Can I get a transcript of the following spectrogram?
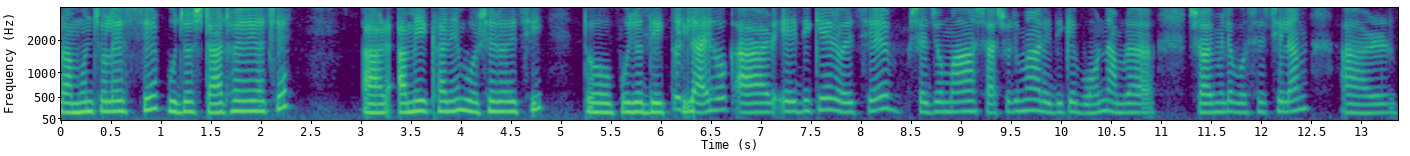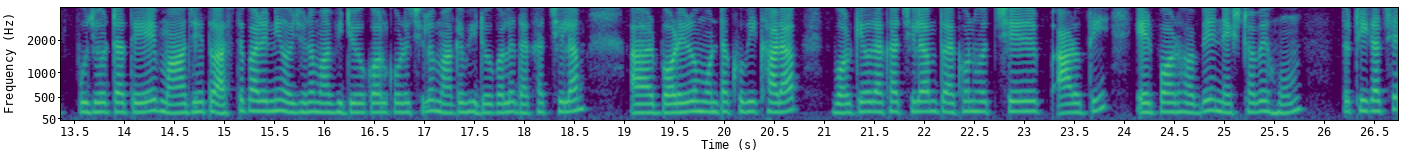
ব্রাহ্মণ চলে এসছে পুজো স্টার্ট হয়ে গেছে। আর আমি এখানে বসে রয়েছি তো পুজো দেখছি। যাই হোক আর এইদিকে রয়েছে সেজো মা শাশুড়ি মা আর এদিকে বোন আমরা সবাই মিলে বসেছিলাম। আর পুজোটাতে মা যেহেতু আসতে পারেনি ওই জন্য মা ভিডিও কল করেছিল মাকে ভিডিও কলে দেখাচ্ছিলাম। আর বরেরও মনটা খুবই খারাপ বরকেও দেখাচ্ছিলাম। তো এখন হচ্ছে আরতি এরপর হবে নেক্সট হবে হোম। তো ঠিক আছে,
